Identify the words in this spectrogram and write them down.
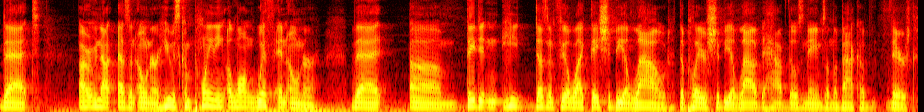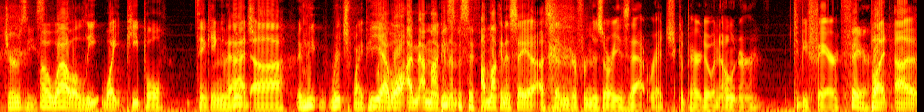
that, I mean, not as an owner. He was complaining along with an owner that um, they didn't. He doesn't feel like they should be allowed. The players should be allowed to have those names on the back of their jerseys. Oh wow, elite white people thinking that. Rich. Uh, elite rich white people. yeah, well, I'm, I'm not gonna. I'm not gonna say a, a senator from Missouri is that rich compared to an owner. To be fair, Fair. but uh,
